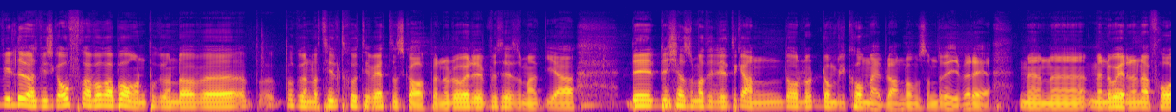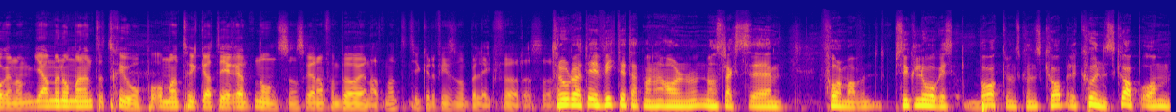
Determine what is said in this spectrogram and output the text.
vill du att vi ska offra våra barn på grund av, eh, på- på grund av tilltro till vetenskapen? Och då är det precis som att, ja, det, det känns som att det är lite grann då de vill komma ibland, de som driver det. Men, eh, men då är det den här frågan om, ja men om man inte tror på, om man tycker att det är rent nonsens redan från början, att man inte tycker det finns något belägg för det. Så. tror du att det är viktigt att man har någon slags eh, form av psykologisk bakgrundskunskap eller kunskap om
